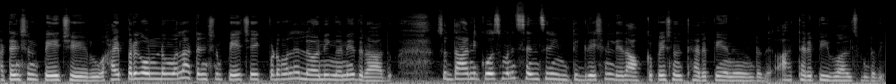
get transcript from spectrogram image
అటెన్షన్ పే చేయరు. హైపర్గా ఉండడం వల్ల అటెన్షన్ పే చేయకపోవడం వల్ల లెర్నింగ్ అనేది రాదు. సో దానికోసమని సెన్సరీ ఇంటిగ్రేషన్ లేదా ఆక్యుపేషనల్ థెరపీ అనేది ఉంటుంది. ఆ థెరపీ ఇవ్వాల్సి ఉంటుంది.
